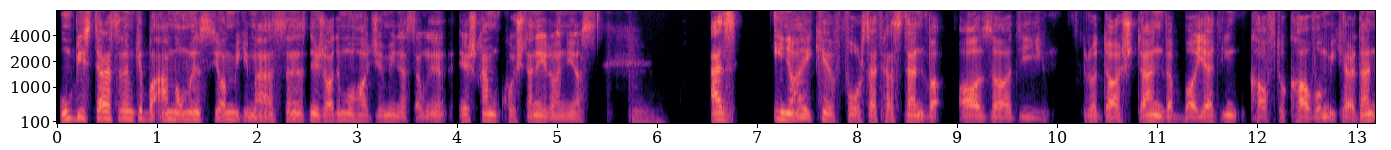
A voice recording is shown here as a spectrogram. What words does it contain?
اون 20 درصد هم که با امام سیام میگه من اصلا از نژاد مهاجمین هستم عشق هم کشتن ایرانی است. از اینایی که فرصت هستن و آزادی رو داشتن و باید این کافت و کاو می‌کردن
